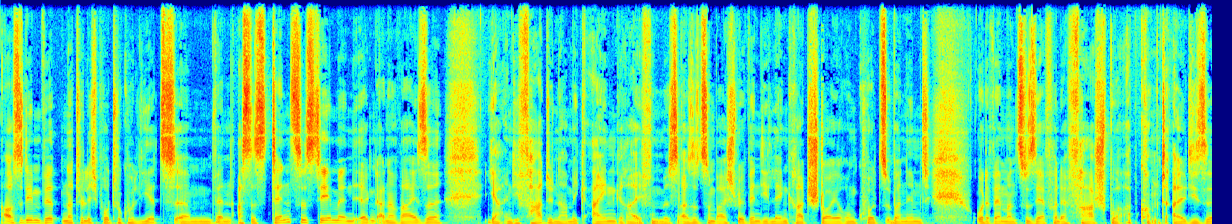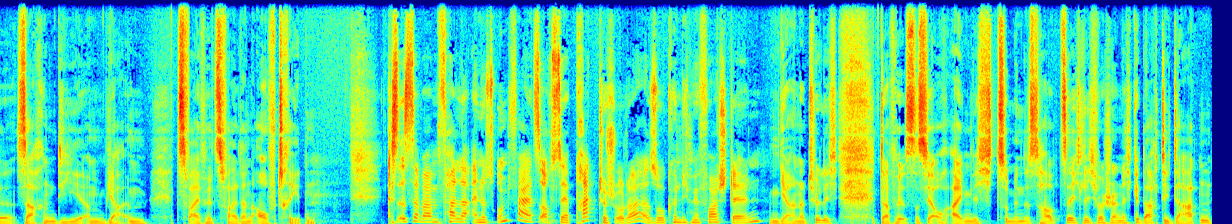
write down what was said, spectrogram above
Außerdem wird natürlich protokolliert, ähm, wenn Assistenzsysteme in irgendeiner Weise ja in die Fahrdynamik eingreifen müssen. Also zum Beispiel, wenn die Lenkradsteuerung kurz übernimmt oder wenn man zu sehr von der Fahrspur abkommt. All diese Sachen, die ähm, ja im Zweifelsfall dann auftreten. Das ist aber im Falle eines Unfalls auch sehr praktisch, oder? Also könnte ich mir vorstellen. Ja, natürlich. Dafür ist es ja auch eigentlich zumindest hauptsächlich wahrscheinlich gedacht. Die Daten,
